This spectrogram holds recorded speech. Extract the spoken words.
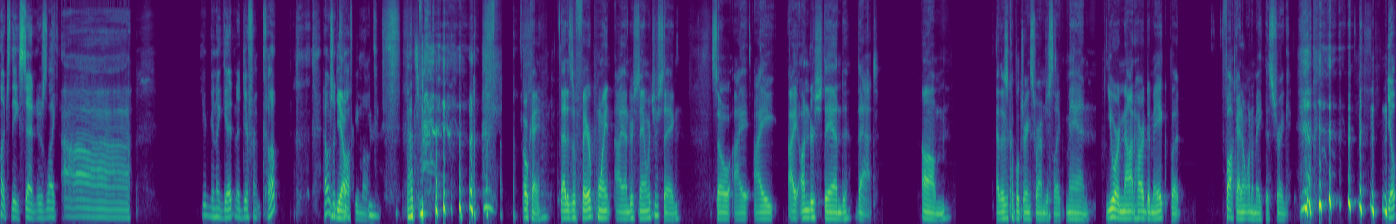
much the extent. It was like, "Ah, you're gonna get in a different cup." How's a Yep. coffee mug? That's okay. That is a fair point. I understand what you're saying. So I I I understand that. Um yeah, there's a couple drinks where I'm just like, man, you are not hard to make, but fuck, I don't want to make this drink. Yep.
